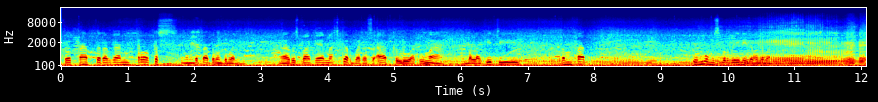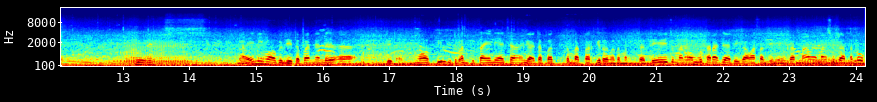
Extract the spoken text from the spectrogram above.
Tetap terapkan prokes dengan ketat, teman-teman. Harus pakai masker pada saat keluar rumah, apalagi di tempat umum seperti ini teman-teman. Nah ini mobil di depan anda di, mobil di depan kita ini aja nggak dapat tempat parkir teman-teman. Jadi cuma memutar aja di kawasan sini karena memang sudah penuh.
